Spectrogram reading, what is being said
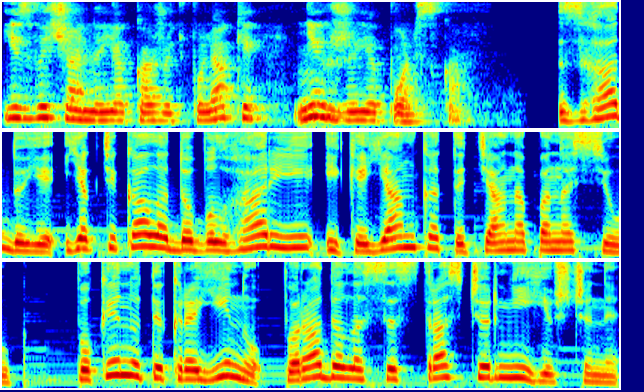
І, звичайно, як кажуть поляки, ніг жиє Польська. Згадує, як тікала до Болгарії і киянка Тетяна Панасюк. Покинути країну порадила сестра з Чернігівщини.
